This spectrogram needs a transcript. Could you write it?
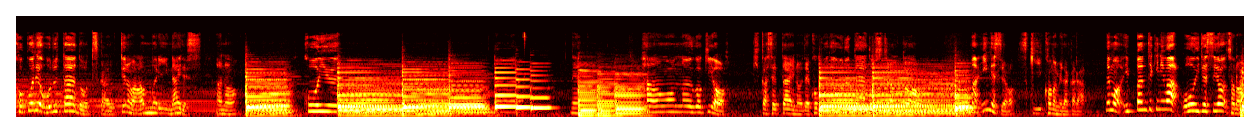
ここでオルタードを使うっていうのはあんまりないです。あのこういうきを聞かせたいのでここでオルタードしちゃうとまあいいんですよ。好き好みだから。でも一般的には多いですよ。その普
